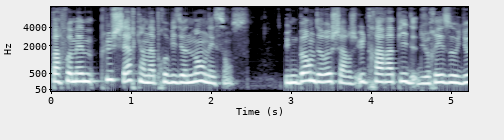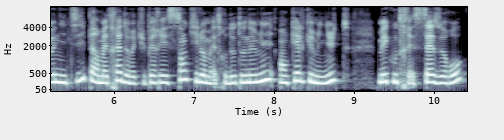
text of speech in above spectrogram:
Parfois même plus cher qu'un approvisionnement en essence. Une borne de recharge ultra rapide du réseau Unity permettrait de récupérer 100 km d'autonomie en quelques minutes, mais coûterait 16 euros,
